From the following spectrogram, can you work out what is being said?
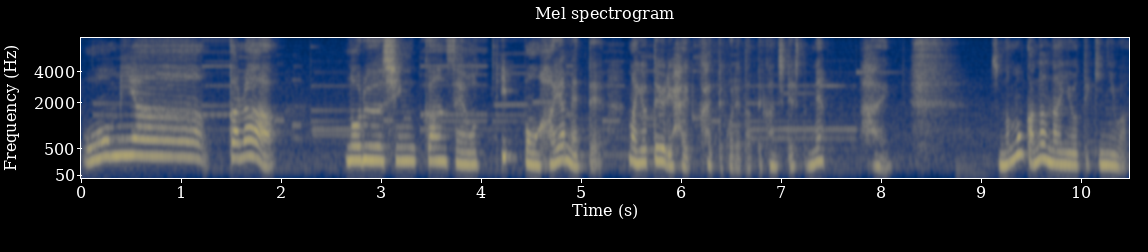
大宮から乗る新幹線を1本早めて、まあ、予定より早く帰ってこれたって感じでしたねはいそんなもんかな内容的には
